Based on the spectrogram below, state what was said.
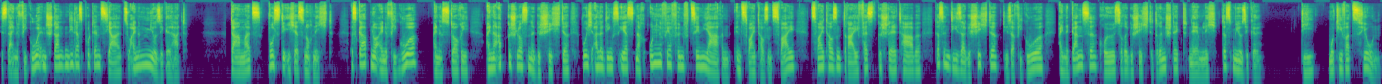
ist eine Figur entstanden, die das Potenzial zu einem Musical hat. Damals wusste ich es noch nicht. Es gab nur eine Figur, eine Story, eine abgeschlossene Geschichte, wo ich allerdings erst nach ungefähr 15 Jahren in 2002, 2003 festgestellt habe, dass in dieser Geschichte, dieser Figur, eine ganze größere Geschichte drinsteckt, nämlich das Musical. Die Motivation.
